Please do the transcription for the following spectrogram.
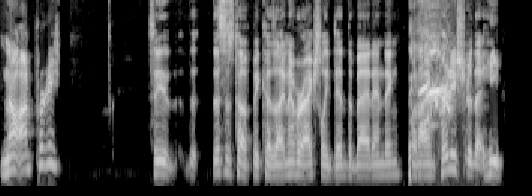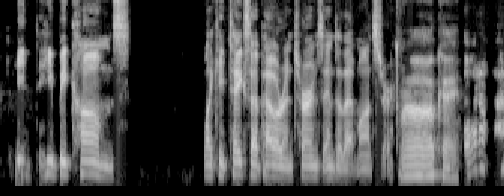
No, I'm pretty. See, th- this is tough because I never actually did the bad ending, but I'm pretty sure that he he he becomes like he takes that power and turns into that monster. Oh, okay. Oh, I don't I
